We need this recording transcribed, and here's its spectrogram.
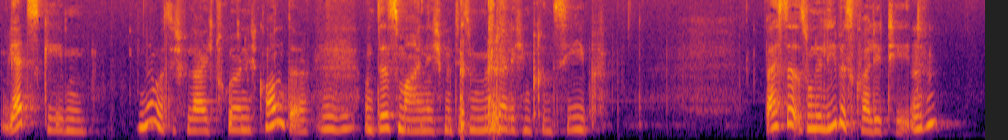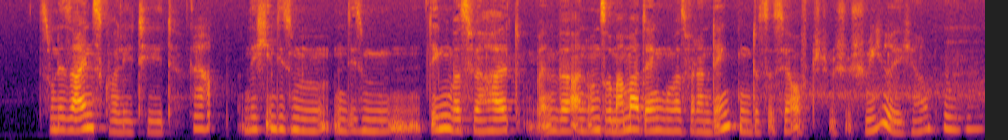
jetzt geben, ne, was ich vielleicht früher nicht konnte. Mhm. Und das meine ich mit diesem mütterlichen Prinzip. Weißt du, so eine Liebesqualität, mhm. so eine Seinsqualität. Ja nicht in diesem, in diesem Ding, was wir halt, wenn wir an unsere Mama denken, was wir dann denken. Das ist ja oft schwierig. Ja? Mhm.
